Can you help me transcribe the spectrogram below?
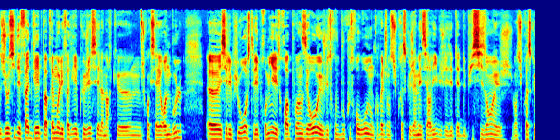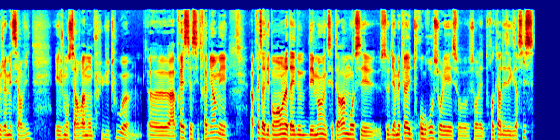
j'ai aussi des fat grip. Après, moi, les fat grip que j'ai, c'est la marque, euh, je crois que c'est Iron Bull. Euh, et c'est les plus gros, c'était les premiers, les 3.0, et je les trouve beaucoup trop gros. Donc en fait, je m'en suis presque jamais servi. Je les ai peut-être depuis 6 ans et je m'en suis presque jamais servi. Et je m'en sers vraiment plus du tout. après, c'est très bien, mais après, ça dépend vraiment de la taille des mains, etc. Moi, ce diamètre-là est trop gros sur les sur, sur les trois quarts des exercices.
